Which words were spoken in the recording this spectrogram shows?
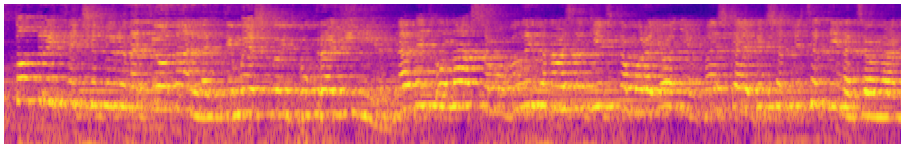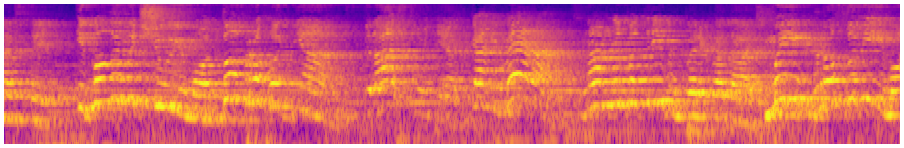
134 національності мешкають в Україні. Навіть у нашому Великоновосілківському районі мешкає більше 30 національностей. І коли ми чуємо доброго дня, здравствуйте, камера, нам не потрібен перекладач. Ми розуміємо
